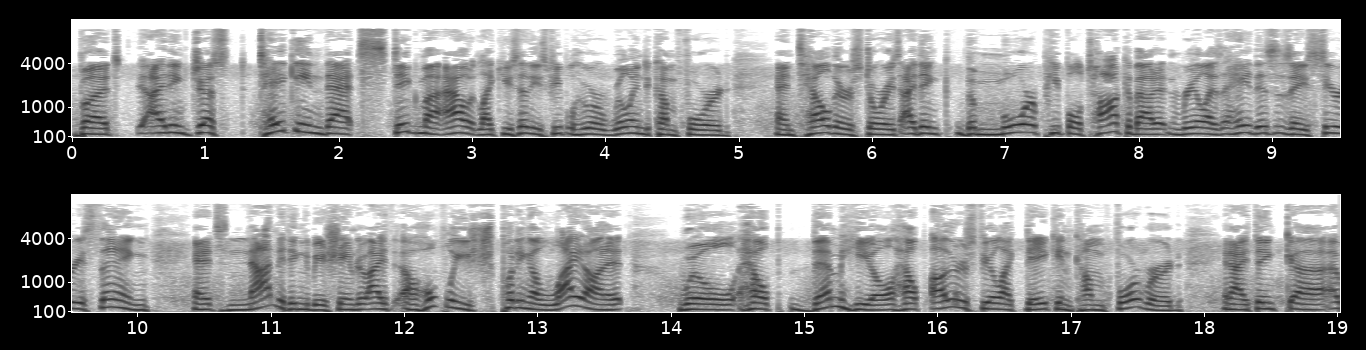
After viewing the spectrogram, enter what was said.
But I think just taking that stigma out, like you said, these people who are willing to come forward and tell their stories, I think the more people talk about it and realize hey, this is a serious thing and it's not anything to be ashamed of. I uh, hopefully putting a light on it will help them heal, help others feel like they can come forward. And I think uh,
